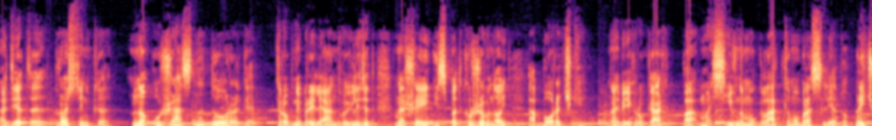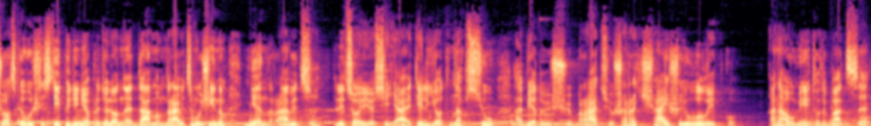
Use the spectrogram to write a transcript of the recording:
одета простенько, но ужасно дорого. Крупный бриллиант выглядит на шее из-под кружевной оборочки. На обеих руках по массивному гладкому браслету. Прическа в высшей степени неопределенная. Дамам нравится, мужчинам не нравится. Лицо ее сияет и льет на всю обедающую братью широчайшую улыбку. Она умеет улыбаться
